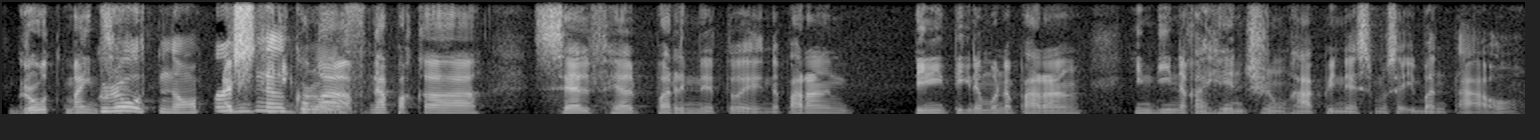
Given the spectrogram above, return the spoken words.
Growth mindset. growth, no? I Personal mean, feeling ko nga, growth. napaka self-help pa rin nito eh. Na parang tinitignan mo na parang hindi naka-hinge yung happiness mo sa ibang tao.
